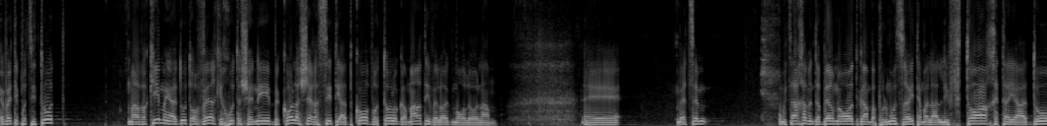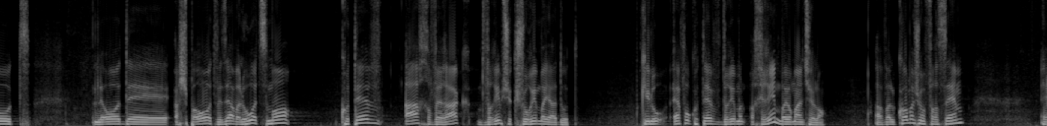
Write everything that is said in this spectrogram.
הבאתי פה ציטוט, מאבקים היהדות עובר כחוט השני בכל אשר עשיתי עד כה ואותו לא גמרתי ולא אגמור לעולם. אה, בעצם הוא מצד אחד מדבר מאוד גם בפולמוס ראיתם על לפתוח את היהדות לעוד אה, השפעות וזה, אבל הוא עצמו כותב אך ורק דברים שקשורים ביהדות. כאילו, איפה הוא כותב דברים אחרים? ביומן שלו. אבל כל מה שהוא מפרסם, אה,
